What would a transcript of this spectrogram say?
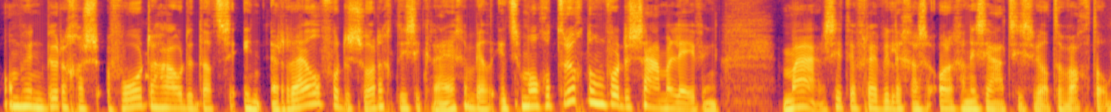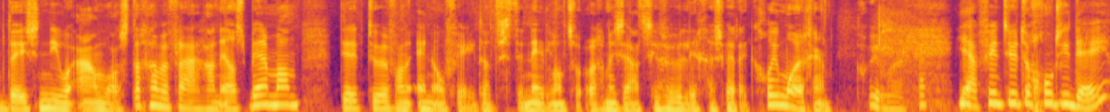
om hun burgers voor te houden dat ze in ruil voor de zorg die ze krijgen wel iets mogen terugdoen voor de samenleving. Maar zitten vrijwilligersorganisaties wel te wachten op deze nieuwe aanwas? Dan gaan we vragen aan Els Berman, directeur van NOV. Dat is de Nederlandse Organisatie Vrijwilligerswerk. Goedemorgen. Goedemorgen. Ja, vindt u het een goed idee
